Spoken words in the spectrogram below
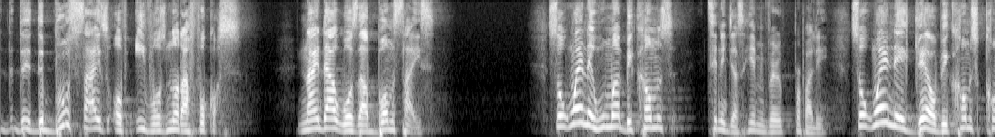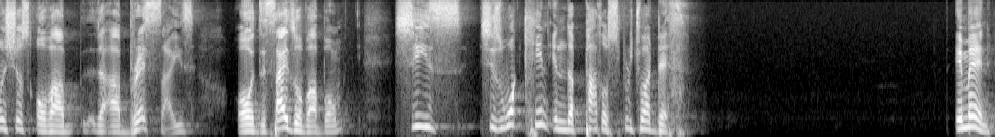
the, the, size of Eve was not a focus. Neither was a bomb size. So when a woman becomes teenagers, hear me very properly. So when a girl becomes conscious of her, her breast size or the size of her bum, she's she's walking in the path of spiritual death. Amen.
